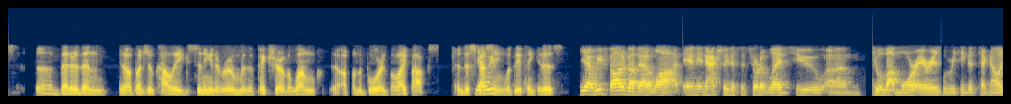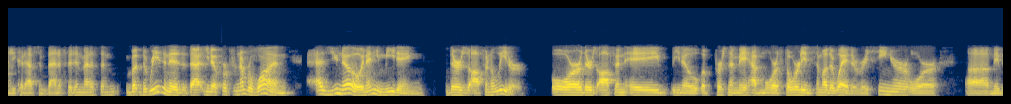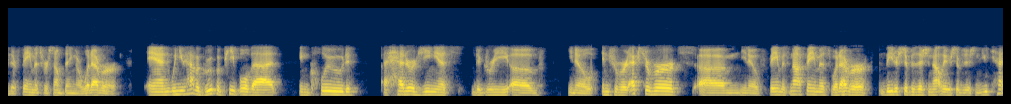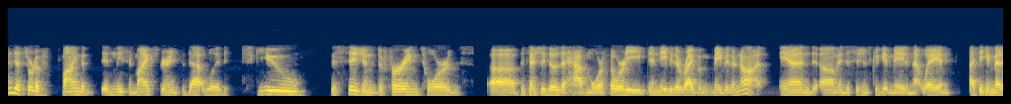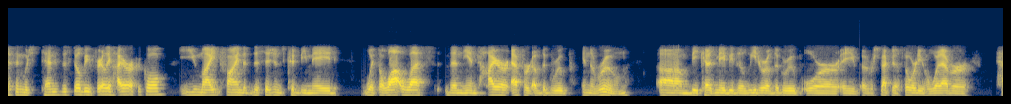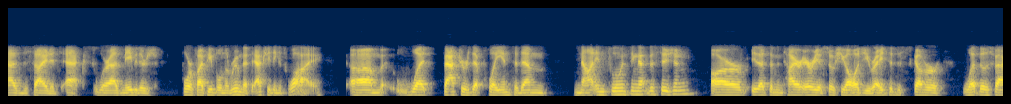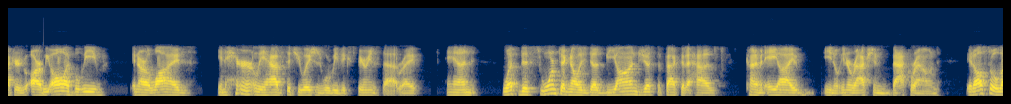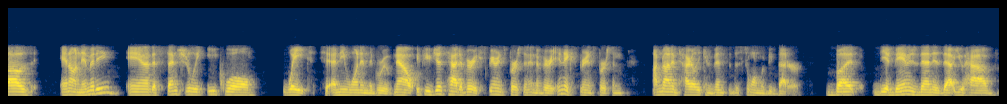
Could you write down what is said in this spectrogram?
uh, better than you know a bunch of colleagues sitting in a room with a picture of a lung you know, up on the board, the light box, and discussing yeah, what they think it is? Yeah, we've thought about that a lot, and and actually this has sort of led to um, to a lot more areas where we think this technology could have some benefit in medicine. But the reason is is that you know for, for number one, as you know, in any meeting, there's often a leader, or there's often a you know a person that may have more authority in some other way. They're very senior, or uh, maybe they're famous for something, or whatever. And when you have a group of people that include a heterogeneous degree of you know, introvert, extroverts, um, you know, famous, not famous, whatever, leadership position, not leadership position, you tend to sort of find that, at least in my experience, that that would skew decisions deferring towards uh, potentially those that have more authority, and maybe they're right, but maybe they're not, and um, and decisions could get made in that way. And I think in medicine, which tends to still be fairly hierarchical, you might find that decisions could be made with a lot less than the entire effort of the group in the room um, because maybe the leader of the group or a, a respected authority or whatever has decided it's X, whereas maybe there's four or five people in the room that actually think it's Y. Um, what factors that play into them not influencing that decision are that's an entire area of sociology, right? To discover what those factors are. We all, I believe, in our lives inherently have situations where we've experienced that, right? And what this swarm technology does beyond just the fact that it has kind of an AI, you know, interaction background, it also allows anonymity and essentially equal weight to anyone in the group. Now, if you just had a very experienced person and a very inexperienced person, I'm not entirely convinced that the swarm would be better. But the advantage then is that you have,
